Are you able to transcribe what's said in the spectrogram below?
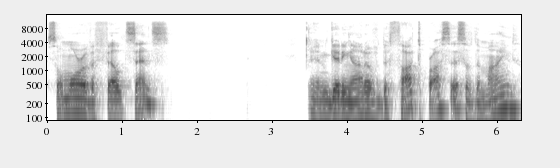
So more of a felt sense and getting out of the thought process of the mind,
